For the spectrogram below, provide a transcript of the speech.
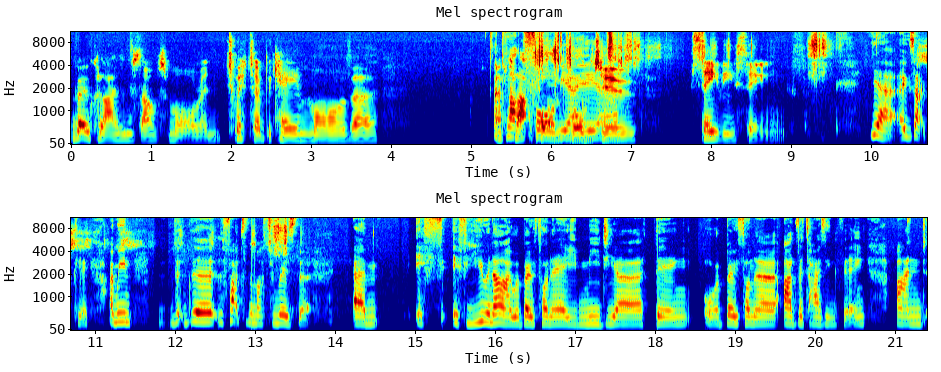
vocalize themselves more, and Twitter became more of a a, a platform, platform yeah, yeah, to say these things. Yeah, exactly. I mean, the the, the fact of the matter is that um, if if you and I were both on a media thing or both on a advertising thing, and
